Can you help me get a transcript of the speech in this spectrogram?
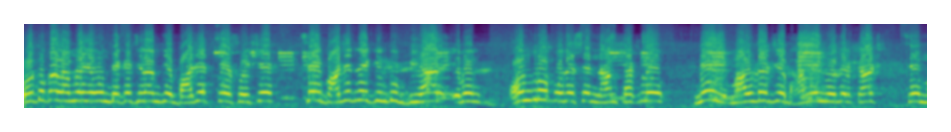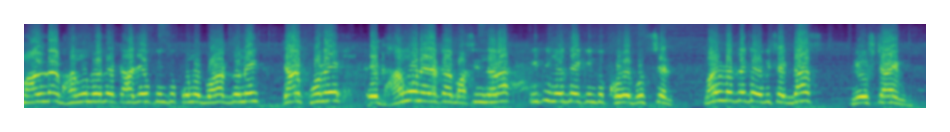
গতকাল আমরা যেমন দেখেছিলাম যে বাজেট পেশ হয়েছে, সেই বাজেটে কিন্তু বিহার এবং অন্ধ্রপ্রদেশের নাম থাকলেও নেই। মালদার যে ভাঙন রোধের কাজ, সেই মালদার ভাঙন রোধের কাজেও কিন্তু কোনো বরাদ্দ নেই। যার ফলে এই ভাঙন এলাকার বাসিন্দারা ইতিমধ্যে কিন্তু ক্ষোভে ফুসছেন মালদা থেকে অভিষেক দাস নিউজ টাইম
